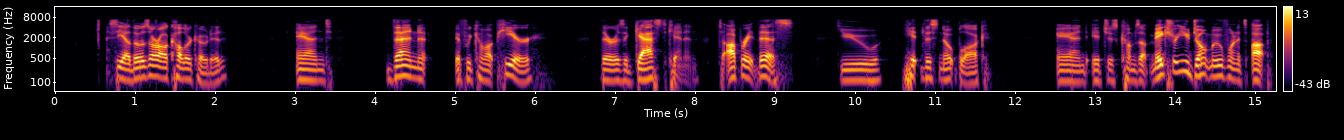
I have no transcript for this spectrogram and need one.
so yeah, those are all color coded. And then if we come up here, there is a ghast cannon. To operate this, you hit this note block and it just comes up. Make sure you don't move when it's up.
